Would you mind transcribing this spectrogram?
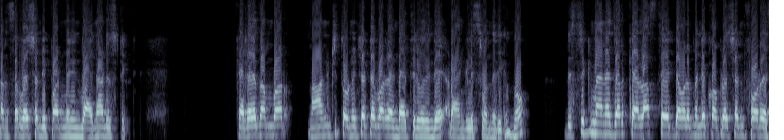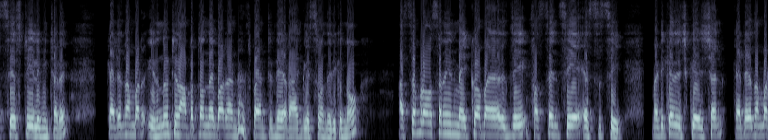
conservation department in Wayanad district കരയ നമ്പർ നാനൂറ്റി തൊണ്ണൂറ്റെട്ട് ബാർ രണ്ടായിരത്തി ഇരുപതിന്റെ റാങ്ക് ലിസ്റ്റ് വന്നിരിക്കുന്നു. District manager Kerala state development corporation for S C S T limited category number ഇരുന്നൂറ്റി നാൽപ്പത്തി ഒന്ന് ബാർ രണ്ടായിരത്തി പതിനെട്ടിന്റെ റാങ്ക് ലിസ്റ്റ് വന്നിരിക്കുന്നു. അസം professor in microbiology first N C S S C medical education category number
